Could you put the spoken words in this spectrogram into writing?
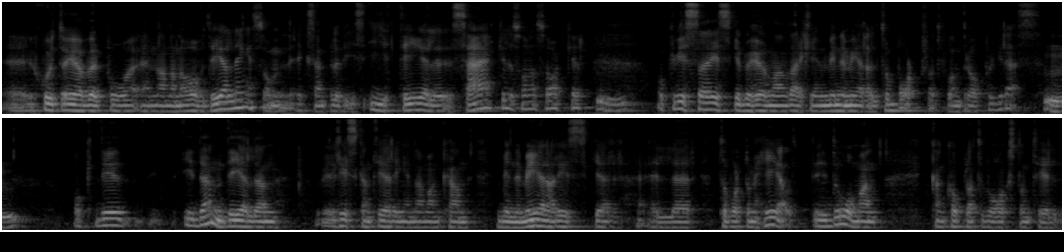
eh, skjuta över på en annan avdelning som exempelvis IT eller SÄK eller sådana saker. Mm. Och vissa risker behöver man verkligen minimera eller ta bort för att få en bra progress. Mm. Och det, i den delen riskhanteringen när man kan minimera risker eller ta bort dem helt. Det är då man kan koppla tillbaks dem till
